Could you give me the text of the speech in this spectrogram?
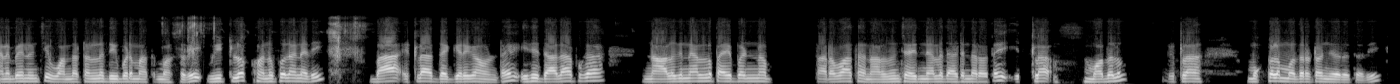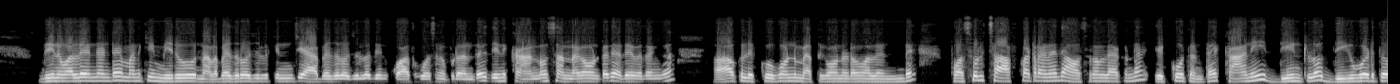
ఎనభై నుంచి వంద టన్నుల దిగుబడి మాత్రం వస్తుంది. వీటిలో కనుపులు అనేది బాగా ఇట్లా దగ్గరగా ఉంటాయి. ఇది దాదాపుగా నాలుగు నెలలు పైబడిన తర్వాత నాలుగు నుంచి ఐదు నెలలు దాటిన తర్వాత ఇట్లా మొదలు ఇట్లా ముక్కలు ముదరటం జరుగుతుంది. దీనివల్ల ఏంటంటే మనకి మీరు నలభై ఐదు రోజులకి నుంచి యాభై ఐదు రోజుల్లో దీన్ని కోత కోసినప్పుడు అంటే దీని కాండం సన్నగా ఉంటుంది. అదే విధంగా ఆకులు ఎక్కువగా ఉండి మెత్తగా ఉండడం వల్ల ఏంటంటే పశువులు చాఫ్ కటర్ అనేది అవసరం లేకుండా ఎక్కువ తింటాయి. కానీ దీంట్లో దిగుబడితో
